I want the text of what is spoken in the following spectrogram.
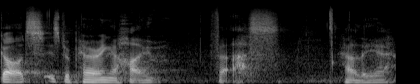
God is preparing a home for us. Hallelujah.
